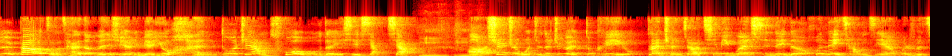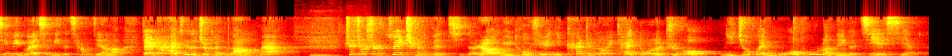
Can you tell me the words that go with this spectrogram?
对霸道总裁的文学里面有很多这样错误的一些想象，嗯嗯啊，甚至我觉得这个都可以断成叫亲密关系内的婚内强奸，或者说亲密关系里的强奸了，但是他还觉得这很浪漫，嗯，这就是最成问题的。然后女同学，你看这个东西太多了之后，你就会模糊了那个界限。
